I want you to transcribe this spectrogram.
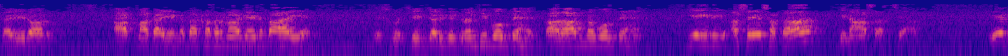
शरीर और आत्मा का एकता खतरनाक एकता है ये। इसको चिक जड़ की ग्रंथि बोलते हैं, तादाद में बोलते हैं। ये यदि अशेषता विनाश अच्छा एक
